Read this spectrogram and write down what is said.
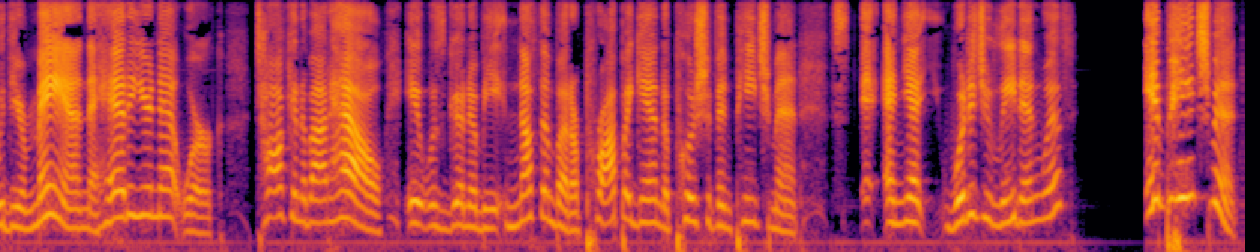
with your man, the head of your network, talking about how it was going to be nothing but a propaganda push of impeachment. And yet, what did you lead in with? Impeachment.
